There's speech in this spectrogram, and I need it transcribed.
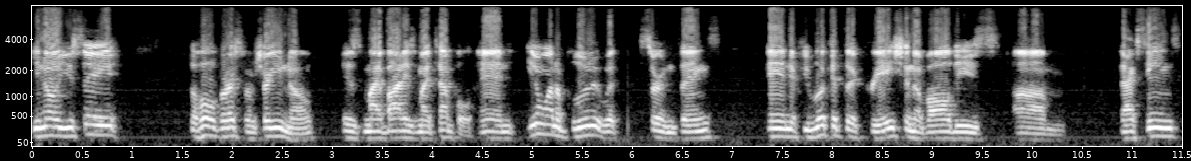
you know, you say the whole verse, I'm sure you know, is my body's my temple. And you don't want to pollute it with certain things. And if you look at the creation of all these um, vaccines,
